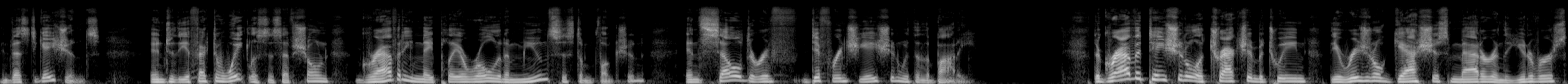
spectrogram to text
Investigations into the effect of weightlessness have shown gravity may play a role in immune system function and cell differentiation within the body. The gravitational attraction between the original gaseous matter in the universe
